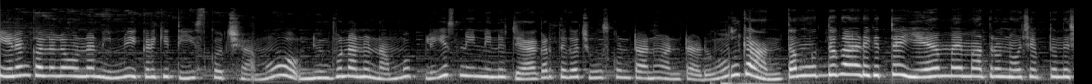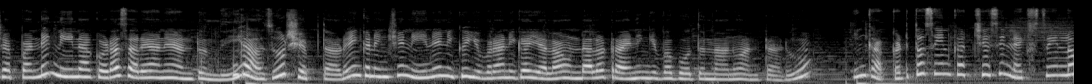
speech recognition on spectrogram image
నీలం కళ్ళలో ఉన్న నిన్ను ఇక్కడికి తీసుకొచ్చాము. నువ్వు నన్ను నమ్ము ప్లీజ్ నేను నిన్ను జాగ్రత్తగా చూసుకుంటాను అంటాడు. ఇంకా అంత ముద్దుగా అడిగితే ఏ అమ్మాయి మాత్రం నో చెప్తుంది చెప్పండి నీనా కూడా సరే అని అంటుంది. ఇంకా అజూర్ చెప్తాడు ఇంక నుంచి నేనే నీకు యువరాణిగా ఎలా ఉండాలో ట్రైనింగ్ ఇవ్వబోతున్నాను అంటాడు. ఇంకా అక్కడితో సీన్ కట్ చేసి నెక్స్ట్ సీన్లో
